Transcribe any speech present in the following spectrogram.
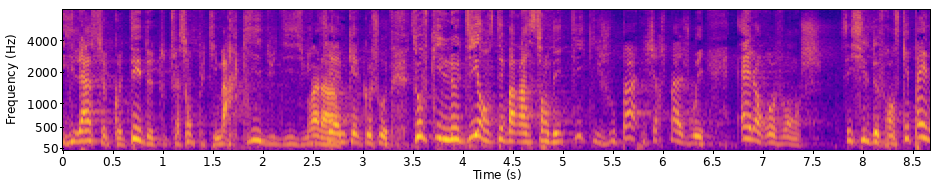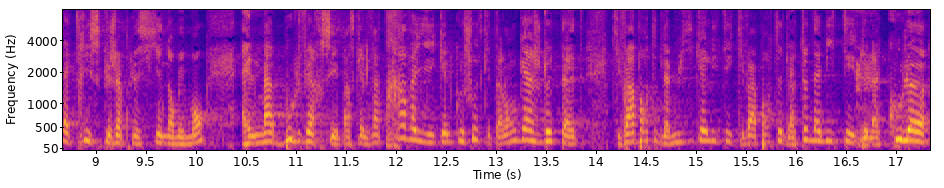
il a ce côté de toute façon petit marquis du 18e, quelque chose. Sauf qu'il le dit en se débarrassant des tics, il joue pas, il cherche pas à jouer. Elle, en revanche, Cécile de France, qui n'est pas une actrice que j'apprécie énormément, elle m'a bouleversé parce qu'elle va travailler quelque chose qui est un langage de tête, qui va apporter de la musicalité, qui va apporter de la tonalité, de la couleur,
